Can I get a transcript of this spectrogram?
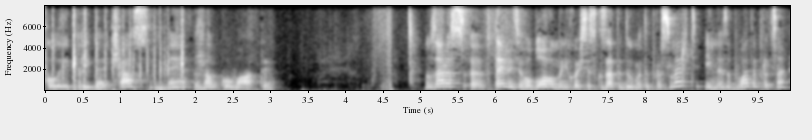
коли прийде час, не жалкувати? Ну, зараз е, в темі цього блогу мені хочеться сказати думати про смерть і не забувати про це.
